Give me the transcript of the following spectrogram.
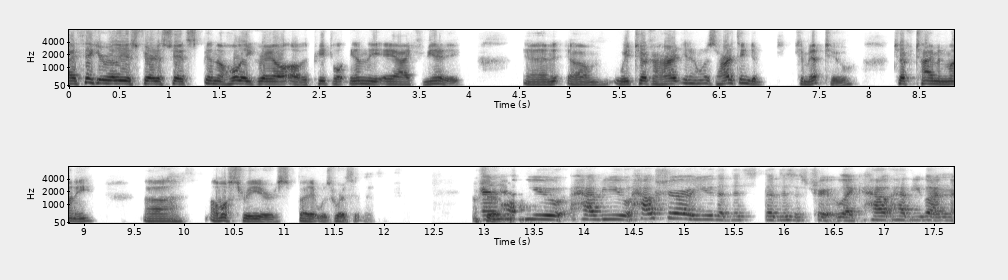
I think it really is fair to say it's been the holy grail of the people in the AI community. And um, we took a hard, you know, it was a hard thing to commit to, took time and money, uh, almost three years, but it was worth it. I'm sure. And have you have you how sure are you that this that this is true? Like how have you gotten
